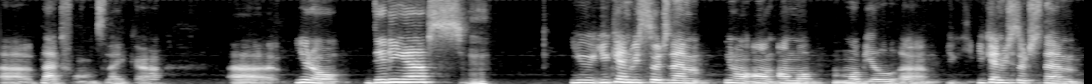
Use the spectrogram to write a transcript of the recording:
uh, platforms like, uh, uh, you know, dating apps. Mm-hmm. You, you can research them, you know, on on mo- mobile. Um, you, you can research them,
